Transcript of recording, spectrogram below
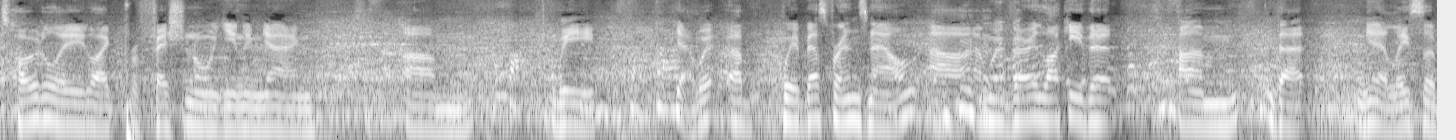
totally like professional yin and yang. Um, we, yeah, we're, uh, we're best friends now, uh, and we're very lucky that um, that yeah, Lisa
